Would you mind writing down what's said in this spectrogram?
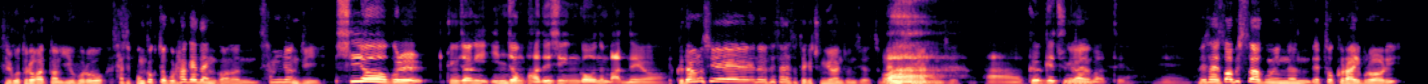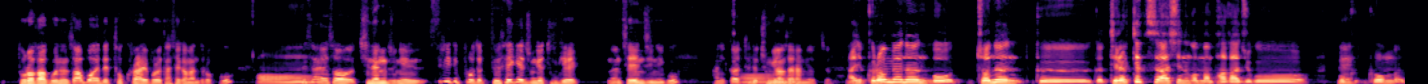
들고 들어갔던 이후로 사실 본격적으로 하게 된 거는 3년 뒤. 실력을 굉장히 인정받으신 거는 맞네요. 그 당시에는 회사에서 되게 중요한 존재였죠. 와. 중요한 존재. 아, 그게 중요한 것 같아요. 예. 회사에 서비스하고 있는 네트워크 라이브러리 돌아가고 있는 서버의 네트워크 라이브러리 다 제가 만들었고 어. 회사에서 진행 중인 3D 프로젝트 3개 중에 2개는 제 엔진이고 하니까 되게 어. 중요한 사람이었죠. 아니 그러면은 뭐 저는 그, 그 디렉텍스 하시는 것만 봐가지고 뭐 네. 그, 그건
